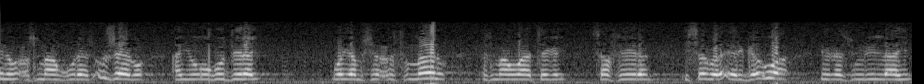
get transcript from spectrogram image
inuu cusmaan qureesh u sheego ayuu ugu diray. Wayamshi cuhmaanu cuhmaan waa tegey safiiran isagoo erga u ah lirasuulillaahi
